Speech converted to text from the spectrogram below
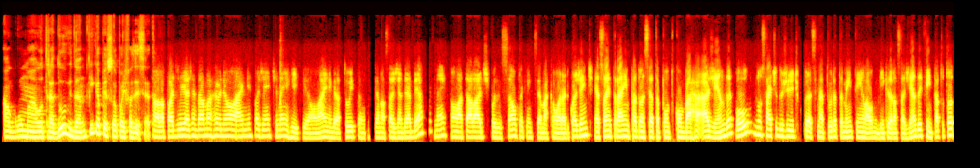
alguma outra dúvida, o que, que a pessoa pode fazer, certo? Ela pode agendar uma reunião online com a gente, né, Henrique? Online, gratuita, porque a nossa agenda é aberta, né? Então lá está lá à disposição para quem quiser marcar um horário com a gente. É só entrar em paduanceta.com/agenda ou no site do Jurídico por Assinatura também tem lá o link da nossa agenda. Enfim, tá tudo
